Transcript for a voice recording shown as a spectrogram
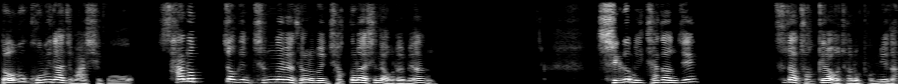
너무 고민하지 마시고 산업적인 측면에서 여러분이 접근하시나 그러면 지금 2차전지 투자 적기라고 저는 봅니다.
